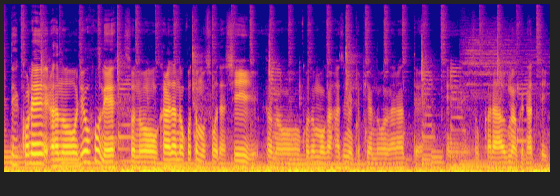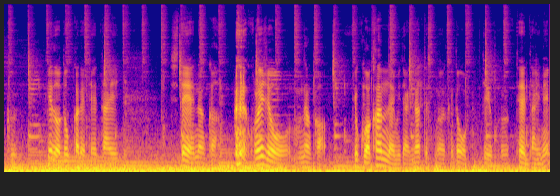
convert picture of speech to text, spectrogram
うん、でこれあの両方ねその体のこともそうだしその子供が初めてピアノを習って、えー、そこから上手くなっていく。けどどっかで停滞してなんか これ以上なんかよくわかんないみたいになってしまうけどっていうこの停滞ね。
